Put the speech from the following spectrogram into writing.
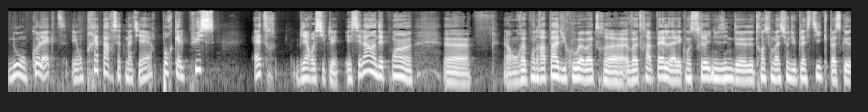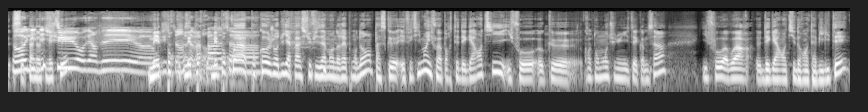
nous on collecte et on prépare cette matière pour qu'elle puisse être bien recyclée. Et c'est là un des points. Alors on répondra pas du coup à votre euh, votre appel d'aller construire une usine de, de, transformation du plastique parce que oh, c'est pas notre déçu, métier. Regardez, euh, mais, Augustin, pour, mais, pour, pas, mais, pourquoi ça... pourquoi aujourd'hui il n'y a pas suffisamment de répondants? Parce que effectivement il faut apporter des garanties. Il faut euh, que quand on monte une unité comme ça, il faut avoir des garanties de rentabilité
